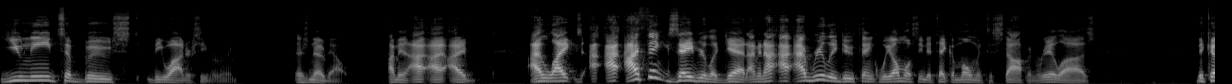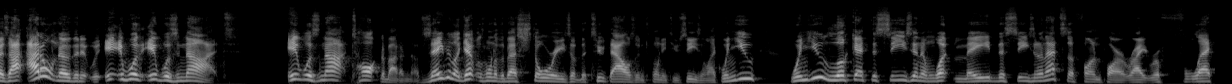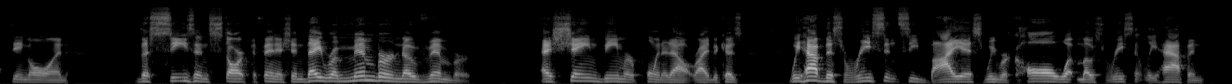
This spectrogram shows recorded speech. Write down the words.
you need to boost the wide receiver room. There's no doubt. I mean, I I, I I like I, I think Xavier Legette. I mean, I, I really do think we almost need to take a moment to stop and realize because I, I don't know that it was it was it was not it was not talked about enough. Xavier Legette was one of the best stories of the 2022 season. Like when you when you look at the season and what made the season, and that's the fun part, right? Reflecting on the season start to finish. And they remember November, as Shane Beamer pointed out, right? Because we have this recency bias. We recall what most recently happened.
